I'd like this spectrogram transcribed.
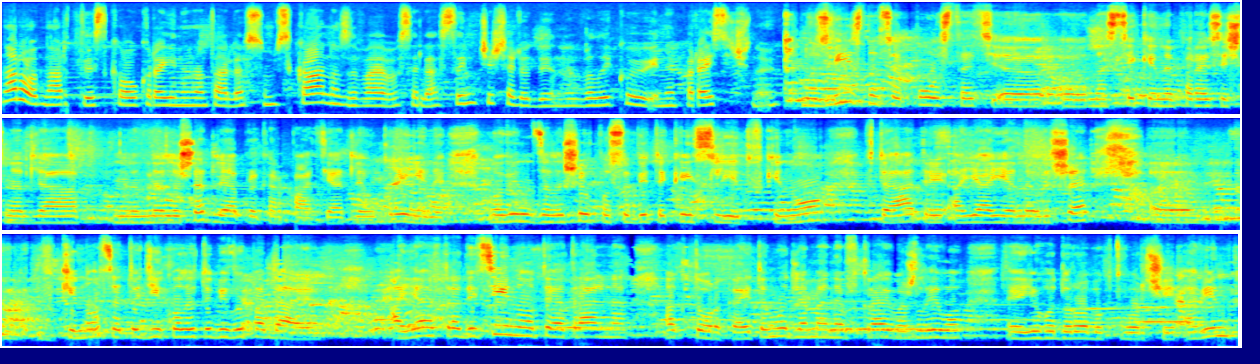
Народна артистка України Наталя Сумська називає Василя Симчича людиною великою і непересічною. Ну, звісно, це постать е, е, настільки непересічна для не лише для Прикарпаття, а для України. Бо він залишив по собі такий слід в кіно, в театрі. А я є не лише е, в кіно, це тоді, коли тобі випадає. А я традиційно театральна акторка, і тому для мене вкрай важливо е, його доробок творчий. А він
